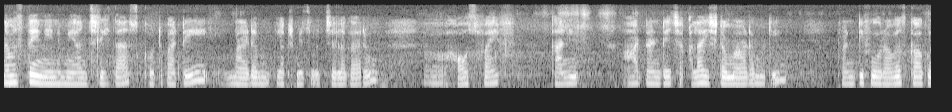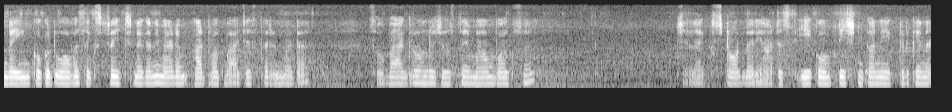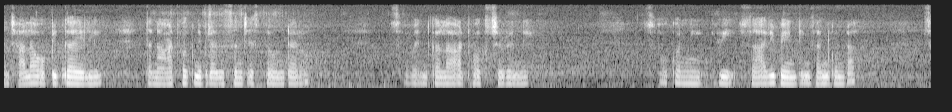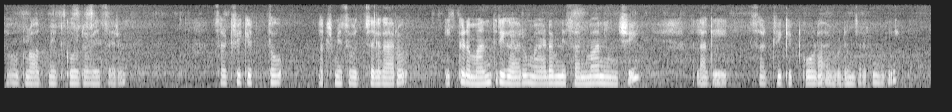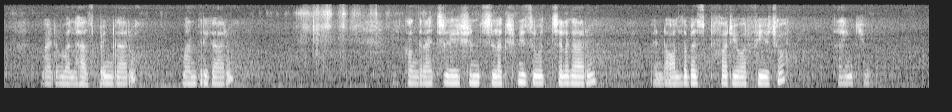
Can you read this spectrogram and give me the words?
నమస్తే నేను మీ అంజలి దాస్ కోటిపాటి. మేడం లక్ష్మీ సువచ్చల గారు హౌస్ వైఫ్. కానీ ఆర్ట్ అంటే చాలా ఇష్టం మేడంకి. ట్వంటీ ఫోర్ అవర్స్ కాకుండా ఇంకొక టూ అవర్స్ ఎక్స్ట్రా ఇచ్చినా కానీ మేడం ఆర్ట్ వర్క్ బాగా చేస్తారనమాట సో బ్యాక్గ్రౌండ్లో చూస్తే మ్యామ్ వర్క్స్. చాలా ఎక్స్ట్రాడినరీ ఆర్టిస్ట్. ఏ కాంపిటీషన్ కానీ ఎక్కడికైనా చాలా ఓపిక్గా వెళ్ళి తన ఆర్ట్ వర్క్ని ప్రదర్శన చేస్తూ ఉంటారు. సో వెనకాల ఆర్ట్ వర్క్స్ చూడండి. సో కొన్ని ఇవి శారీ పెయింటింగ్స్ అనుకుంటా. సో క్లాత్ మీద కూడా వేశారు. సర్టిఫికెట్తో లక్ష్మీ సువచ్చల గారు ఇక్కడ మంత్రి గారు మేడంని సన్మానించి అలాగే సర్టిఫికెట్ కూడా ఇవ్వడం జరిగింది. మేడం వాళ్ళ హస్బెండ్ గారు మంత్రి గారు. కంగ్రాచులేషన్స్ లక్ష్మీ సువచ్చల గారు and all the best for your future. Thank you.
